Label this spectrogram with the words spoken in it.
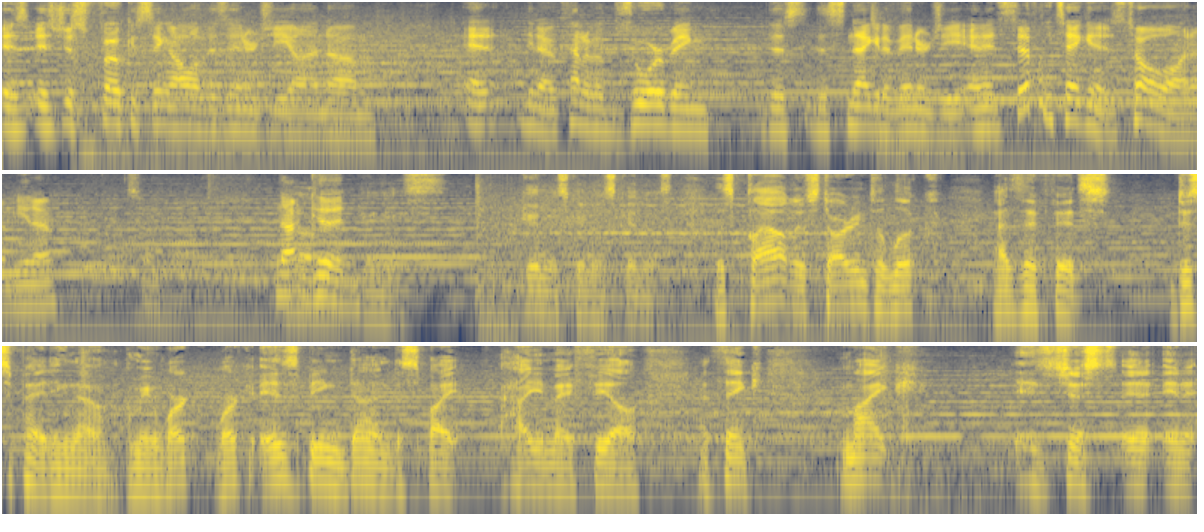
is is just focusing all of his energy on um and you know kind of absorbing this this negative energy and it's definitely taking its toll on him, you know. So not Oh, good. Goodness. Goodness, goodness, goodness. This cloud is starting to look as if it's dissipating though. I mean work work is being done despite how you may feel. I think Mike is just in, it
